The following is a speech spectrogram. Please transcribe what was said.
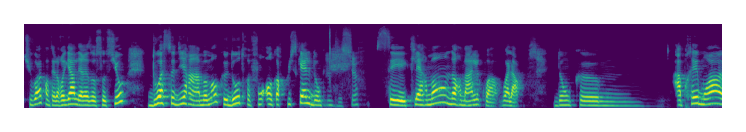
tu vois, quand elle regarde les réseaux sociaux, doit se dire à un moment que d'autres font encore plus qu'elle. Donc, mmh, c'est clairement normal, quoi. Voilà. Donc, après, moi,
